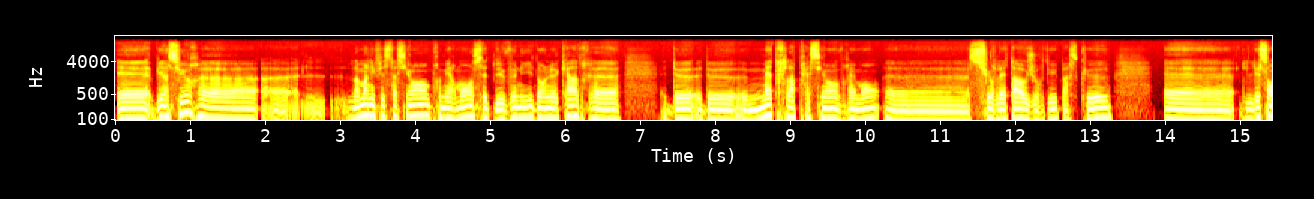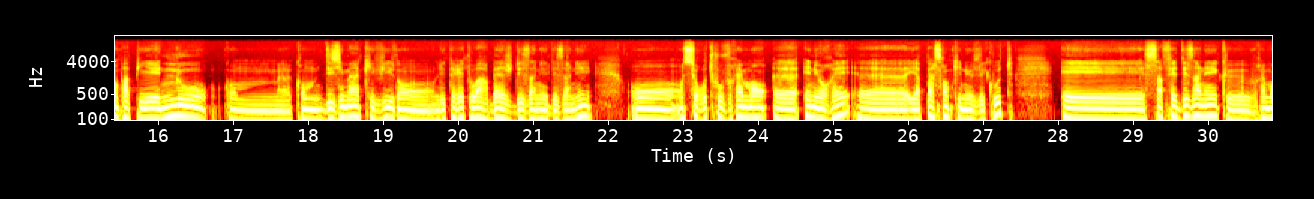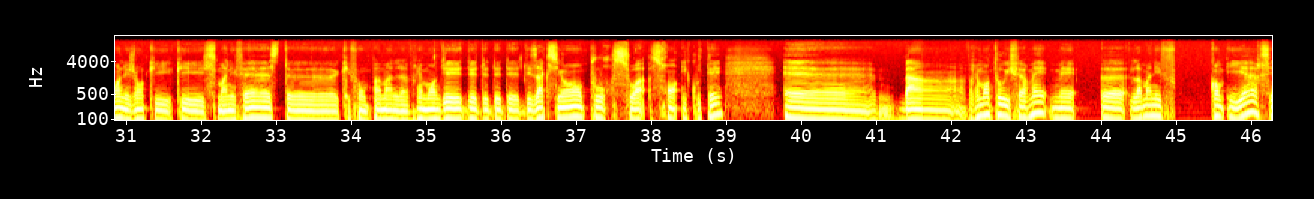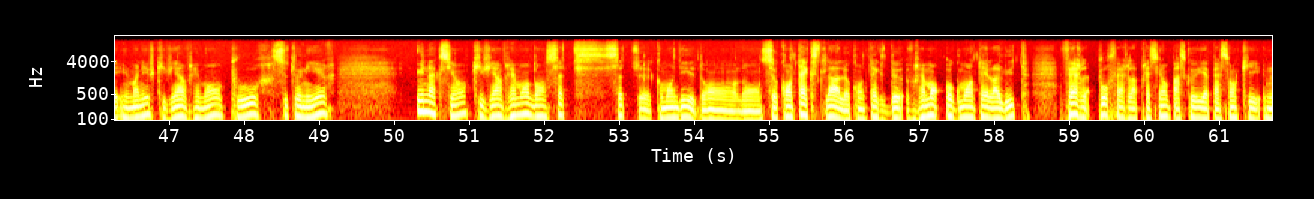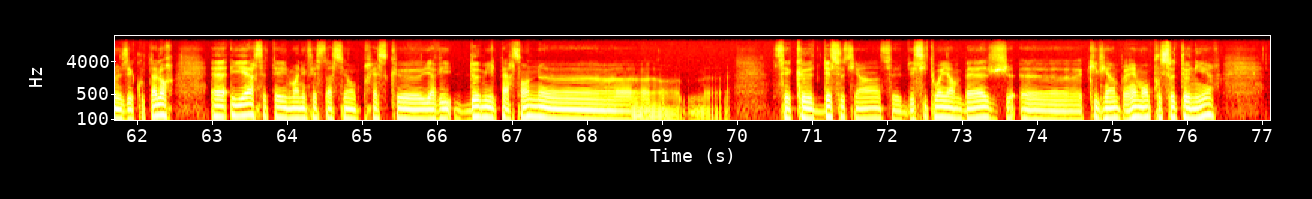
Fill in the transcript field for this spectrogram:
Et bien sûr, la manifestation, premièrement, c'est devenu dans le cadre de, de mettre la pression vraiment sur l'État aujourd'hui parce que euh, les sans-papiers, nous, comme, euh, comme des humains qui vivent dans les territoires belges des années des années, on, se retrouve vraiment euh, ignorés. Il n'y a personne qui nous écoute. Et ça fait des années que vraiment les gens qui, qui se manifestent, euh, qui font pas mal vraiment des, des, des, des- actions pour soit seront écoutés. Euh, ben vraiment tout est fermé, mais euh, la manif comme hier, c'est une manif qui vient vraiment pour soutenir une action qui vient vraiment dans cette, euh, comment on dit, dans, dans ce contexte-là, le contexte de vraiment augmenter la lutte, faire pour faire la pression parce qu'il y a personne qui nous écoute. Alors euh, hier, c'était une manifestation presque, il y avait 2000 personnes. C'est que des soutiens, c'est des citoyens belges euh, qui viennent vraiment pour soutenir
